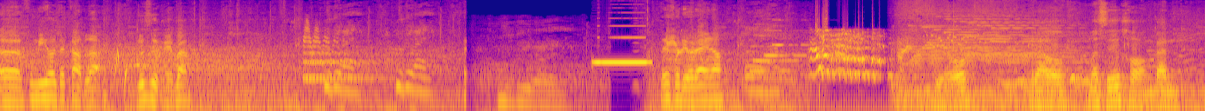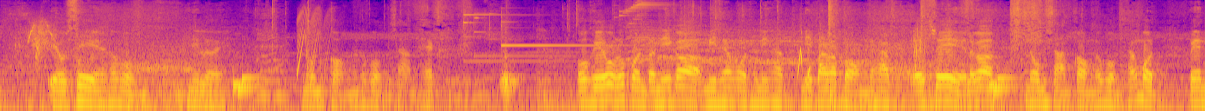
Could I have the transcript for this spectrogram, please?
เออพรุ่งนี้เขาจะกลับแล้วรู้สึกไงบ้างคืออะไรคืออะไรเล่นคนเดียวได้เนาะ เดี๋ยวเรามาซื้อของกันเอลเซ่นะครับผม นี่เลย นมกล่องนะครับผม3แพ็คโอเคผมทุกคนตอนนี้ก็มีทั้งหมดเท่านี้ครับมีปลากระป๋องนะครับเอลเซ่แล้วก็นม 3 กล่องนะครับผม ทั้งหมดเป็น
